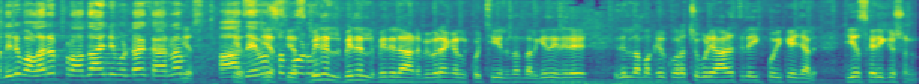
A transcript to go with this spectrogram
അതിന് വളരെ പ്രാധാന്യമുണ്ട്. കാരണം ദേവസ്വം ബോർഡ് ബിനിൽ ബിനിൽ ബിനിലാണ് വിവരങ്ങൾ കൊച്ചിയിൽ നിന്ന് നൽകിയത്. ഇതിൽ ഇതിൽ നമുക്ക് കുറച്ചുകൂടി ആഴത്തിലേക്ക് പോയി കഴിഞ്ഞാൽ ടി എസ് ഹരികൃഷ്ണൻ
